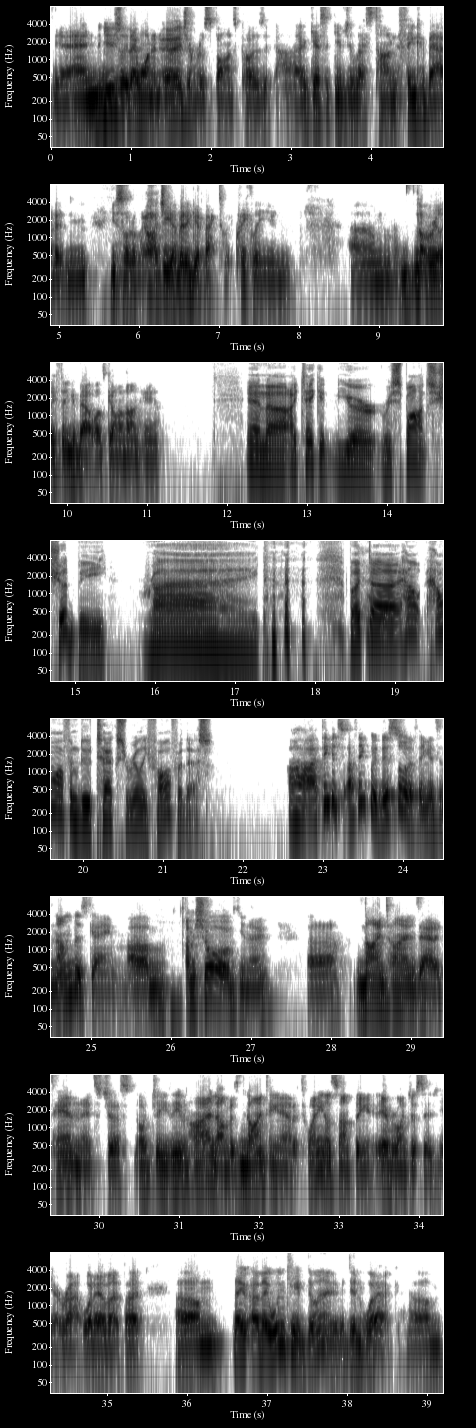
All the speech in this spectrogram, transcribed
yeah, and usually they want an urgent response because uh, I guess it gives you less time to think about it, and you sort of like, oh, gee, I better get back to it quickly, and um, not really think about what's going on here. And uh, I take it your response should be right. but uh, how how often do texts really fall for this? Oh, I think it's. I think with this sort of thing, it's a numbers game. Um, I'm sure you know. Uh, nine times out of ten, it's just oh geez, even higher numbers, nineteen out of twenty or something. Everyone just says yeah, right, whatever. But um, they uh, they wouldn't keep doing it if it didn't work. Um,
